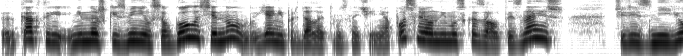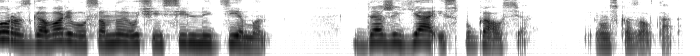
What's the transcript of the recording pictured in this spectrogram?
э, как-то немножко изменился в голосе, но я не придала этому значения. А после он ему сказал, ты знаешь, через нее разговаривал со мной очень сильный демон – даже я испугался, он сказал так.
